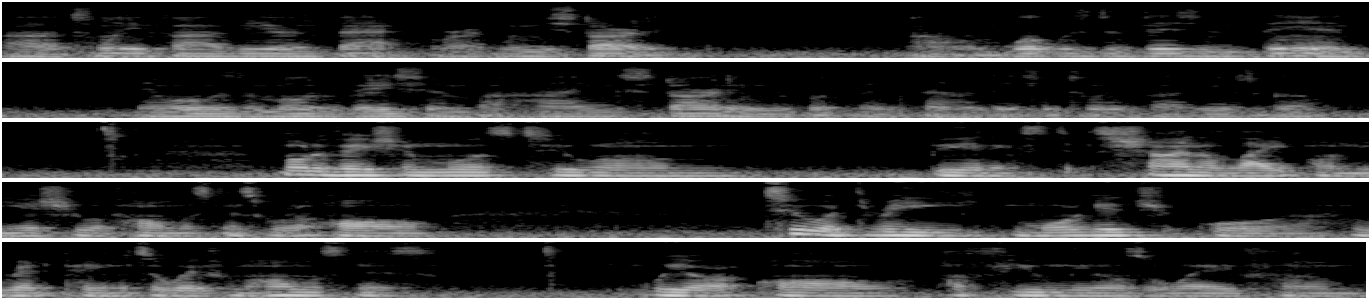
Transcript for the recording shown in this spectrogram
uh, 25 years back, right when you started. Um, what was the vision then, and what was the motivation behind starting the Book Bank Foundation 25 years ago? Motivation was to um, be an ex- shine a light on the issue of homelessness. We're all two or three mortgage or rent payments away from homelessness. We are all a few meals away from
